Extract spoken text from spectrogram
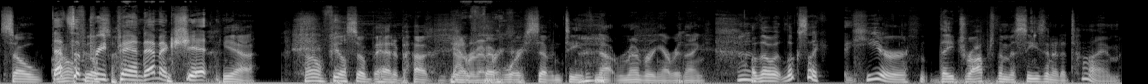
So that's don't some pre-pandemic shit. Yeah. I don't feel so bad about you know. February 17th not remembering everything. Although it looks like here they dropped them a season at a time.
